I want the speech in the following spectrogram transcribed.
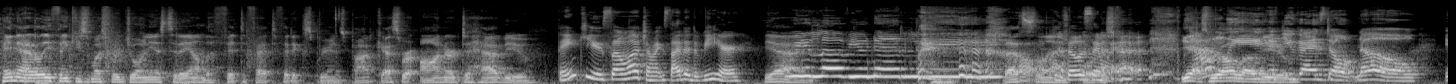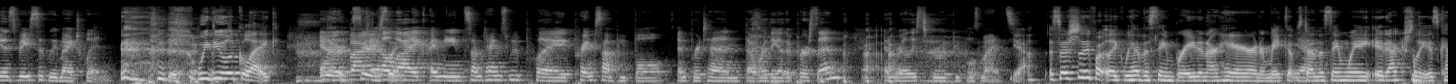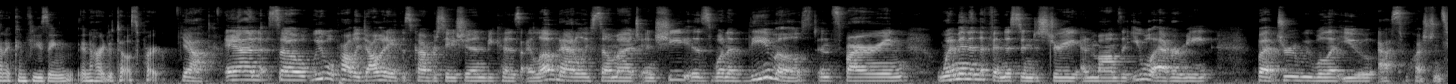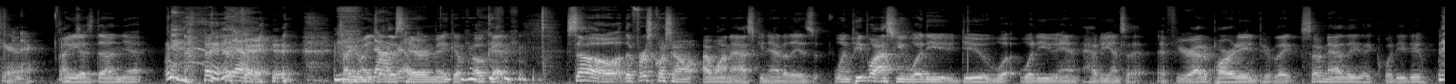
Hey, Natalie, thank you so much for joining us today on the Fit to Fat to Fit Experience podcast. We're honored to have you. Thank you so much. I'm excited to be here. Yeah. We love you, Natalie. That's oh, I feel the same way. yes, Natalie, we all love you. If you guys don't know, is basically my twin. we do look alike. And by Seriously. alike, I mean sometimes we play pranks on people and pretend that we're the other person and really screw with people's minds. Yeah. Especially if like we have the same braid in our hair and our makeup's yeah. done the same way. It actually is kind of confusing and hard to tell us apart. Yeah. And so we will probably dominate this conversation because I love Natalie so much and she is one of the most inspiring women in the fitness industry and moms that you will ever meet. But Drew, we will let you ask some questions here and there. Are you guys done yet? okay. Talking about each Not other's really. hair and makeup. Okay. so the first question I want to ask you, Natalie, is when people ask you what do you do, what what do you how do you answer that? If you're at a party and people are like, so Natalie, like, what do you do?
